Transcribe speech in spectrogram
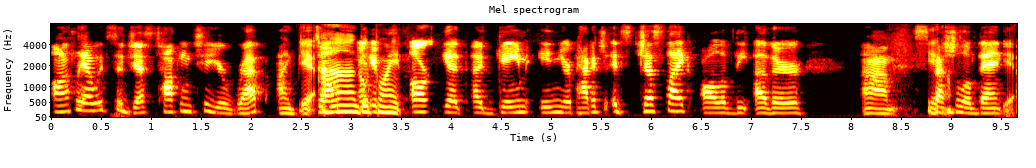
honestly, I would suggest talking to your rep. I yeah. don't ah, know good if point. already a, a, game in your package. It's just like all of the other um, special yeah. event yeah.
